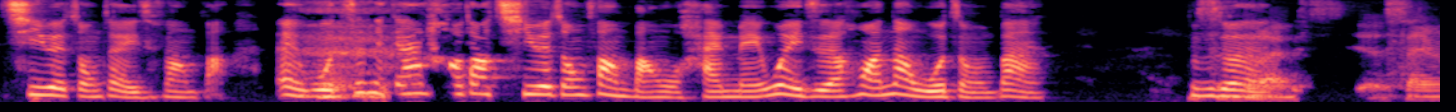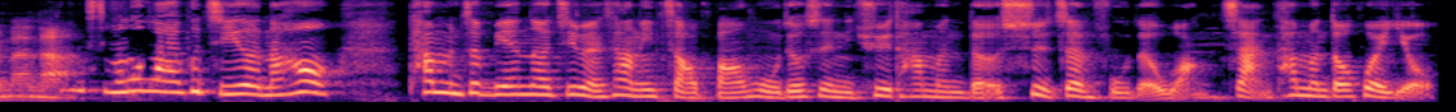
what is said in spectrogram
七月中再一次放榜。哎，我真的跟他耗到七月中放榜，我还没位置的话，那我怎么办？对不对？来不及了，塞尤娜娜，什么都来不及了。然后他们这边呢，基本上你找保姆，就是你去他们的市政府的网站，他们都会有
